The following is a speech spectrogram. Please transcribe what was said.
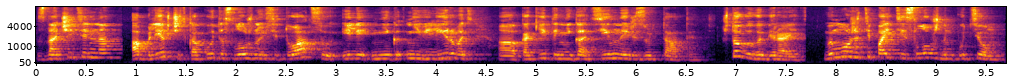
значительно облегчить какую-то сложную ситуацию или нивелировать э, какие-то негативные результаты. Что вы выбираете? Вы можете пойти сложным путем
